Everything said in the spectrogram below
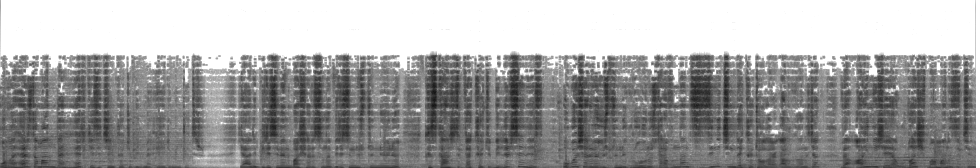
onu her zaman ve herkes için kötü bilme eğilimindedir. Yani birisinin başarısını, birisinin üstünlüğünü kıskançlıkla kötü bilirseniz o başarı ve üstünlük ruhunuz tarafından sizin için de kötü olarak algılanacak ve aynı şeye ulaşmamanız için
